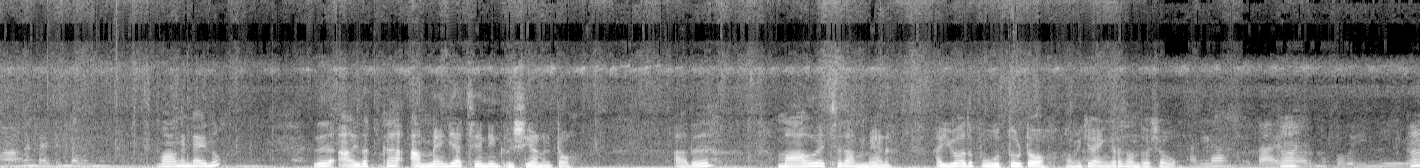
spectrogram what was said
മാങ്ങണ്ടായിരുന്നു മാങ്ങ ഉണ്ടായിട്ടുണ്ടായിരുന്നു. ഉണ്ടായിരുന്നു? ഇത് ഇതൊക്കെ അമ്മേന്റെയും അച്ഛന്റെയും കൃഷിയാണ് കേട്ടോ അത് മാവ് വെച്ചത് അമ്മയാണ്. അയ്യോ അത് പൂത്തു കേട്ടോ അമ്മയ്ക്ക് ഭയങ്കര സന്തോഷമാവും ആ.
